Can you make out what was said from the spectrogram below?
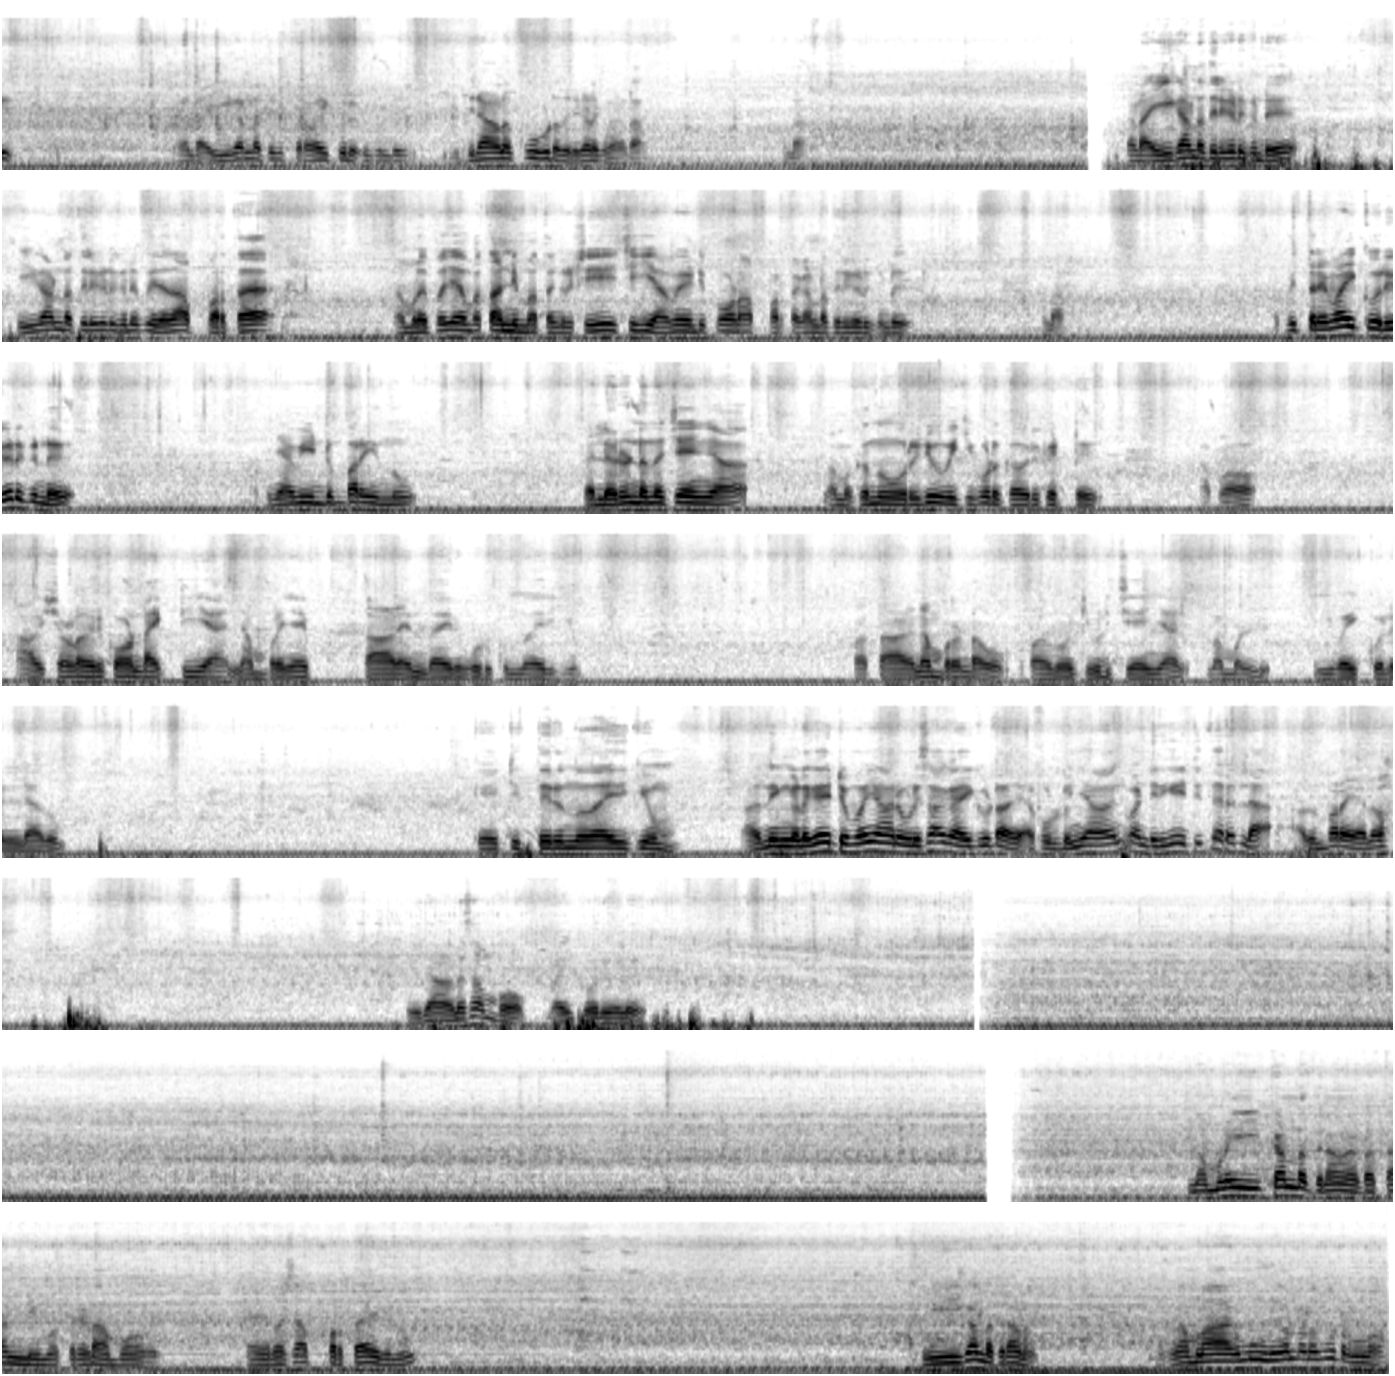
വേണ്ട ഈ കണ്ടത്തിൽ ഇത്ര വൈക്കോൽ എടുക്കുന്നുണ്ട്. ഇതിലാണ് കൂടുതൽ കിടക്കുന്നത് കേട്ടാ. വേണ്ട വേണ്ട ഈ കണ്ടത്തിൽ കിടക്കുന്നുണ്ട്. ഈ കണ്ടത്തിൽ കിടക്കുന്നുണ്ട്. പിന്നെ അത് അപ്പുറത്തെ നമ്മളിപ്പോൾ ചെയ്യുമ്പോൾ തണ്ണിമത്തം കൃഷി ചെയ്യാൻ വേണ്ടി പോണ അപ്പുറത്തെ കണ്ടത്തിൽ കിടക്കുന്നുണ്ട്. വേണ്ട അപ്പോൾ ഇത്രയും വൈക്കോൽ കിടക്കുന്നുണ്ട്. അപ്പം ഞാൻ വീണ്ടും പറയുന്നു എല്ലാവരും ഉണ്ടെന്ന് വെച്ച് കഴിഞ്ഞാൽ നമുക്ക് നൂറ് രൂപയ്ക്ക് കൊടുക്കാം ഒരു കെട്ട്. അപ്പോൾ ആവശ്യമുള്ളവർ കോണ്ടാക്ട് ചെയ്യുക നമ്പർ ഞാൻ താഴെ എന്തായാലും കൊടുക്കുന്നതായിരിക്കും. അപ്പോൾ താഴെ നമ്പർ ഉണ്ടാവും. അപ്പോൾ അത് നോക്കി വിളിച്ചു കഴിഞ്ഞാൽ നമ്മൾ ഈ വൈക്കോലെല്ലാതും കയറ്റിത്തരുന്നതായിരിക്കും അത് നിങ്ങൾ കയറ്റുമ്പോൾ ഞാനും കൂടി സഹായിക്കൂട്ടാ. ഫുള്ളും ഞാൻ വണ്ടിയിൽ കയറ്റി തരല്ല അതും പറയാലോ. ഇതാണ് സംഭവം വൈക്കോലുകൾ നമ്മൾ ഈ കണ്ടത്തിലാണ് കേട്ടോ തണ്ണിമത്തൻ ഇടാൻ പോണത്. കഴിഞ്ഞ അപ്പുറത്തായിരുന്നു. ഈ കണ്ടത്തിലാണ്. നമ്മൾ ആകെ മൂന്ന് കണ്ടടം കൂട്ടണല്ലോ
